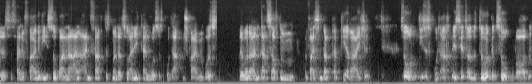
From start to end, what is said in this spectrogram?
Das ist eine Frage, die ist so banal einfach, dass man dazu eigentlich kein großes Gutachten schreiben muss. Da würde ein Satz auf dem weißen Blatt Papier reichen. So, dieses Gutachten ist jetzt also zurückgezogen worden.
